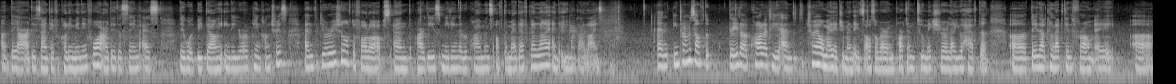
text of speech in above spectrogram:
uh, they are are they scientifically meaningful? Are they the same as they would be done in the European countries? And the duration of the follow-ups and are these meeting the requirements of the MedDev guideline and the EMA guidelines? And in terms of the data quality and the trial management is also very important to make sure that you have the uh, data collected from a, uh,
